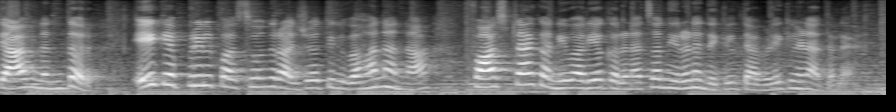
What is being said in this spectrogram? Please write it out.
त्यानंतर एक एप्रिलपासून राज्यातील वाहनांना फास्टॅग अनिवार्य करण्याचा निर्णय देखील त्यावेळी घेण्यात आला आहे.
